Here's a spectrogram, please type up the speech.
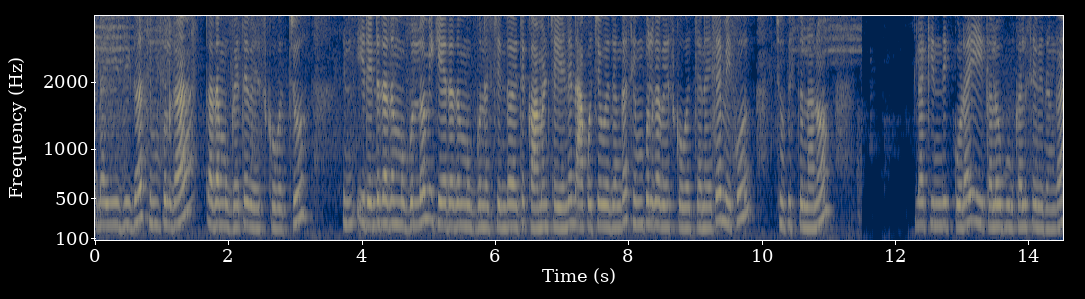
ఇలా ఈజీగా సింపుల్గా రథం ముగ్గు అయితే వేసుకోవచ్చు. ఈ రెండు రథం ముగ్గుల్లో మీకు ఏ రథం ముగ్గు నచ్చిందో అయితే కామెంట్ చేయండి. నాకు వచ్చే విధంగా సింపుల్గా వేసుకోవచ్చు అని అయితే మీకు చూపిస్తున్నాను. ఇలా కిందికి కూడా ఈ కలువ పువ్వు కలిసే విధంగా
